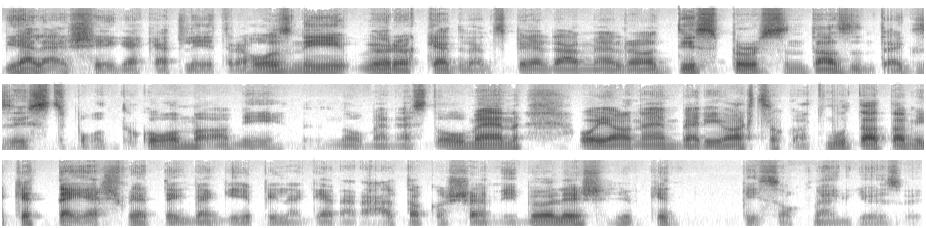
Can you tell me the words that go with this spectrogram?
jelenségeket létrehozni. Örök kedvenc példám erre a thispersondoesn'texist.com, ami no man est omen, olyan emberi arcokat mutat, amiket teljes mértékben gépileg generáltak a semmiből, és egyébként piszok meggyőző.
